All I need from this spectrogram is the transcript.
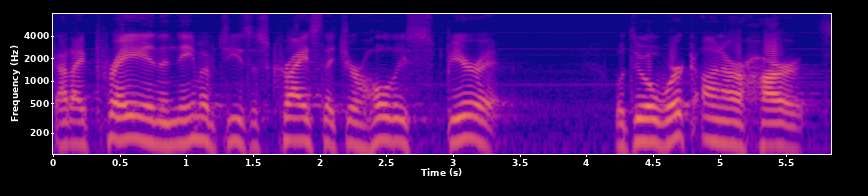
God, I pray in the name of Jesus Christ that your Holy Spirit will do a work on our hearts,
